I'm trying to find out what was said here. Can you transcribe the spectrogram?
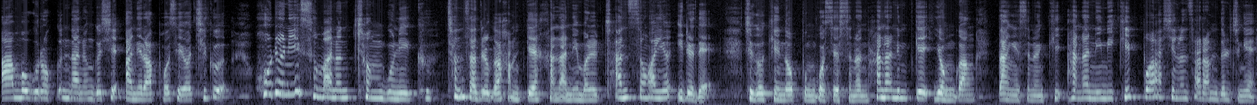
암흑으로 끝나는 것이 아니라 보세요. 지금 호련히 수많은 천군이 그 천사들과 함께 하나님을 찬송하여 이르되 지극히 높은 곳에서는 하나님께 영광 땅에서는 기, 하나님이 기뻐하시는 사람들 중에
